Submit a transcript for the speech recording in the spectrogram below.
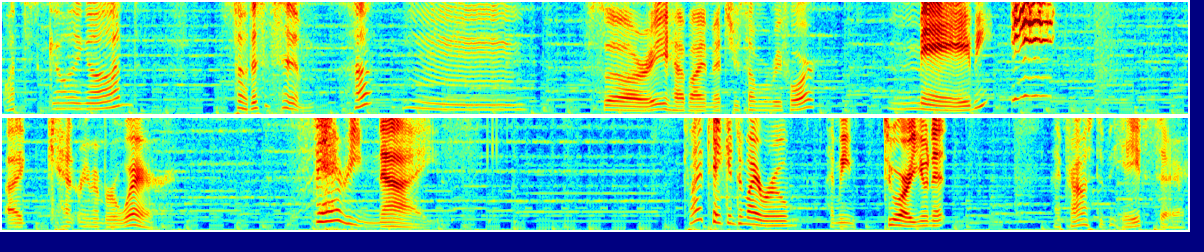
What's going on? So this is him, huh? Hmm... Sorry, have I met you somewhere before? Maybe. I can't remember where. Very nice. Can I take him to my room? I mean, to our unit? I promise to behave, sir.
